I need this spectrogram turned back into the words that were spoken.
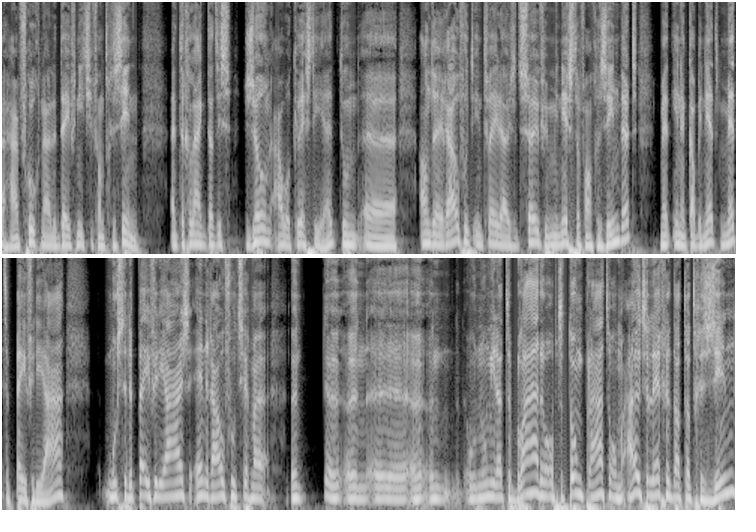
haar vroeg naar de definitie van het gezin. En tegelijk, dat is zo'n oude kwestie. Hè? Toen uh, André Rauwvoet in 2007 minister van Gezin werd, met, in een kabinet met de PvdA, moesten de PvdA'ers en Rauwvoet zeg maar hun een, een, een, hoe noem je dat, de bladen op de tong praten om uit te leggen dat dat gezin,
